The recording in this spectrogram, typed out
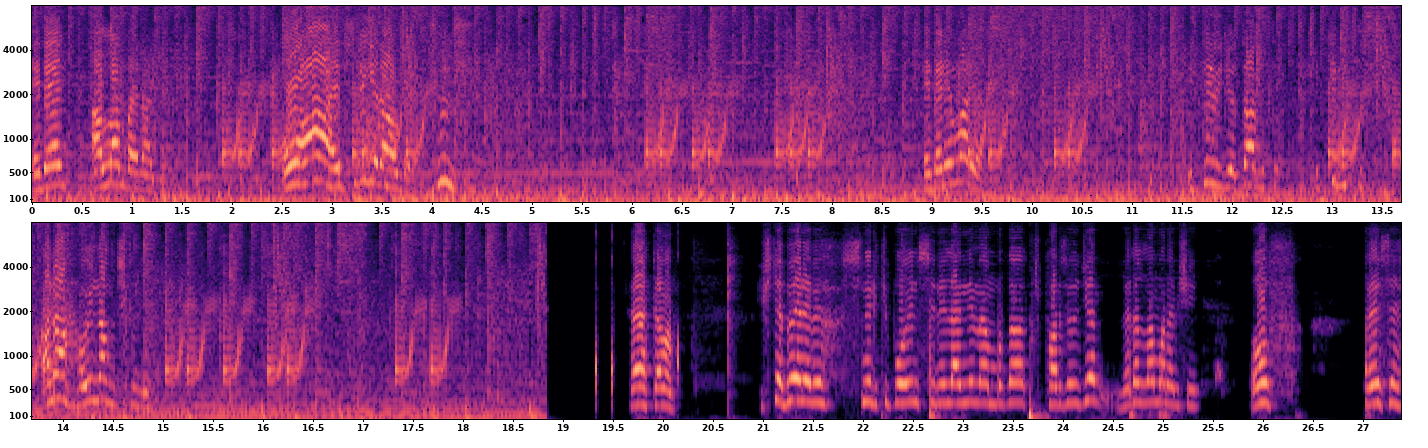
E ben Allah'ın bayrağı geri. Oha hepsini geri aldı. Çüş. E benim var ya. Bitti video tamam bitti. Bitti bitti. Ana oyundan mı çıkılıyor? He tamam. İşte böyle bir sinir küp oyun sinirlendim ben burada parçalayacağım. Ver lan bana bir şey. Of. Neyse.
